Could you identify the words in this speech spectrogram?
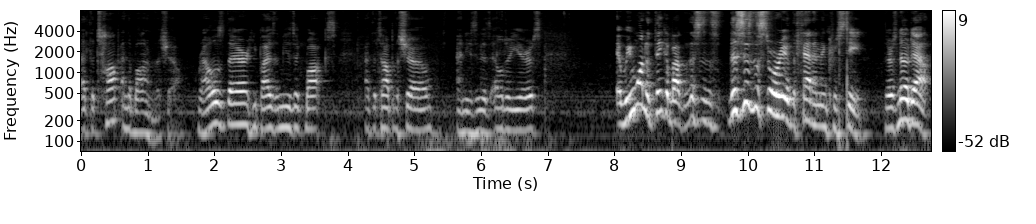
at the top and the bottom of the show. Raoul's there, he buys the music box at the top of the show, and he's in his elder years. And we want to think about this is this is the story of the Phantom and Christine. There's no doubt.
